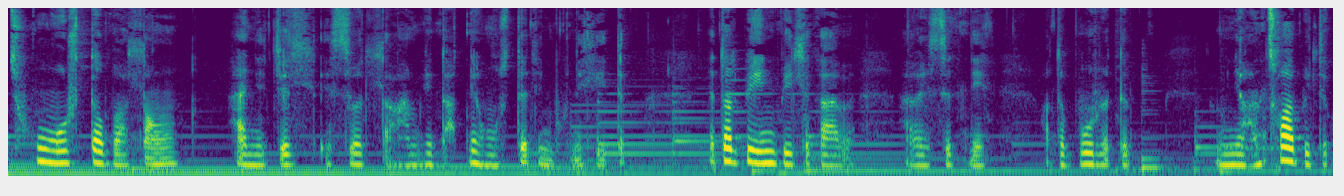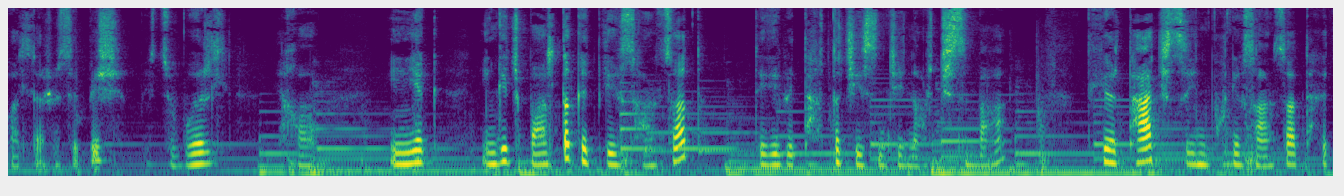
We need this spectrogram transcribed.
зөвхөн өөртөө болон хань ижил эсвэл хамгийн дотны хүмүүстэй энэ бүхнийг хийдэг. Ядвал би энэ биелэг авьяасагныг одоо бүр одоо миний онцгой бэлэг боллоо ерөөсөө биш. Би зүгээр л яг энэ яг ингэж болдог гэдгийг сонсоод тэгээ би давтаж хийсэн чинь орж исэн байгаа. Тэгэхээр таа ч гэсэн энэ бүхнийг сонсоод дахиж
